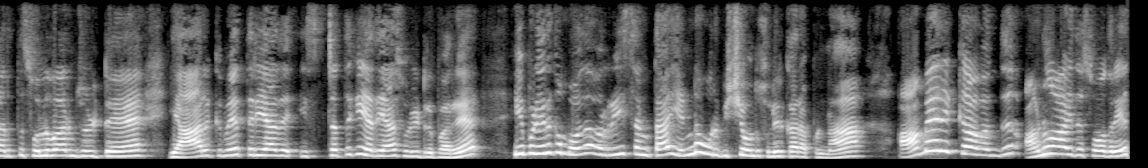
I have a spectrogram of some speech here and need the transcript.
கருத்து சொல்லுவாருன்னு சொல்லிட்டு யாருக்குமே தெரியாது. இஷ்டத்துக்கு எதையாவது சொல்லிட்டு இருப்பாரு. இப்படி இருக்கும்போது அவர் ரீசெண்டா என்ன ஒரு விஷயம் வந்து சொல்லியிருக்காரு அப்படின்னா அமெரிக்கா வந்து அணு ஆயுத சோதனையை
